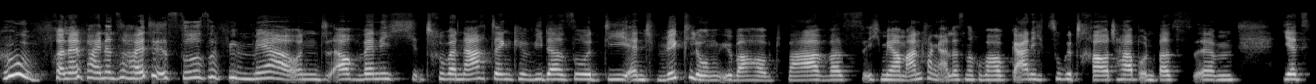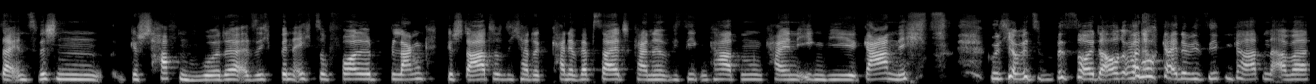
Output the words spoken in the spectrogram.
Huh, Fräulein Finance heute ist so, so viel mehr. Und auch wenn ich drüber nachdenke, wie da so die Entwicklung überhaupt war, was ich mir am Anfang alles noch überhaupt gar nicht zugetraut habe und was ähm, jetzt da inzwischen geschaffen wurde. Also ich bin echt so voll blank gestartet. Ich hatte keine Website, keine Visitenkarten, kein irgendwie gar nichts. Gut, ich habe jetzt bis heute auch immer noch keine Visitenkarten, aber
